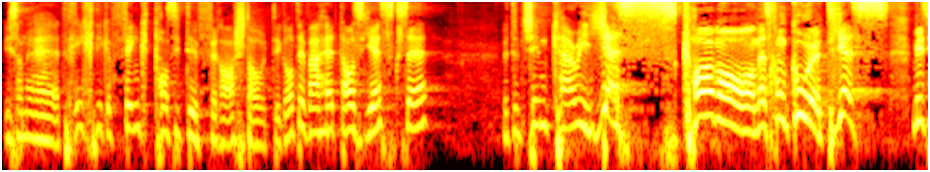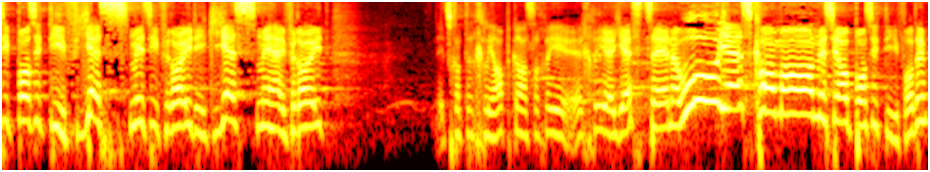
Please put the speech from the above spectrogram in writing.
ist so eine richtige Think Positive Veranstaltung, oder? Wer hat als Yes gesehen? Mit dem Jim Carrey, yes, come on, es kommt gut, yes, wir sind positiv, yes, wir sind freudig, yes, wir haben Freude. Jetzt kommt ein bisschen so ein bisschen, ein bisschen Yes-Szene, uh, yes, come on, wir sind auch positiv, oder?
